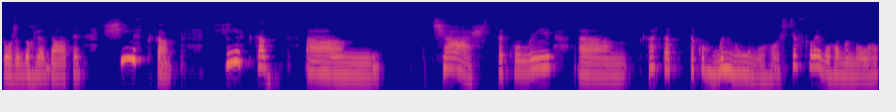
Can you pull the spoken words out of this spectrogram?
теж доглядати. Шістка. Шістка чаш. Це коли ем, карта такого минулого, щасливого минулого,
